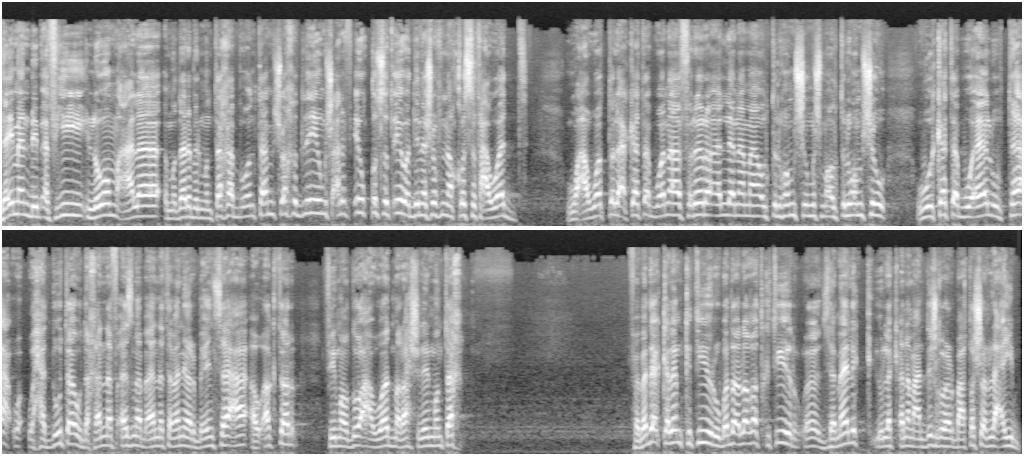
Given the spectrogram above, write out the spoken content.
دايما بيبقى فيه لوم على مدرب المنتخب وأنت مش واخد ليه ومش عارف إيه وقصة إيه. ودينا شفنا قصة عواد. وعواد طلع كتب وأنا فريرا قال لي أنا ما قلت لهمش ومش ما قلت لهمش وكتب وقال وبتاع. وحدوتة ودخلنا في أزمة بقالنا 48 ساعة أو أكتر. في موضوع عواد ما راحش ليه المنتخب فبدأ كلام كتير وبدأ لغط كتير. الزمالك يقول لك أنا ما عنديش غير 14 لعيب.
